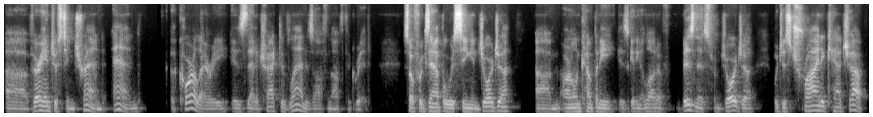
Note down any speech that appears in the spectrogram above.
Uh, very interesting trend. And a corollary is that attractive land is often off the grid. So, for example, we're seeing in Georgia, um, our own company is getting a lot of business from Georgia, which is trying to catch up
